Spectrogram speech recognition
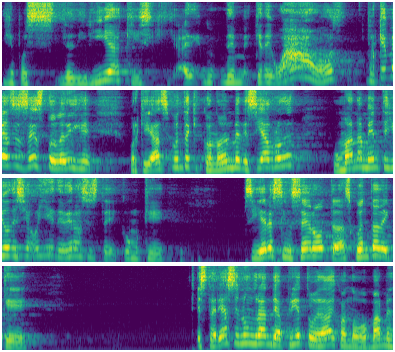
Dije, pues le diría que, me quedé, wow, ¿por qué me haces esto? Le dije, porque haz cuenta que cuando él me decía, brother, humanamente yo decía, oye, de veras, este, como que si eres sincero, te das cuenta de que estarías en un grande aprieto, ¿verdad? Cuando Omar me,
